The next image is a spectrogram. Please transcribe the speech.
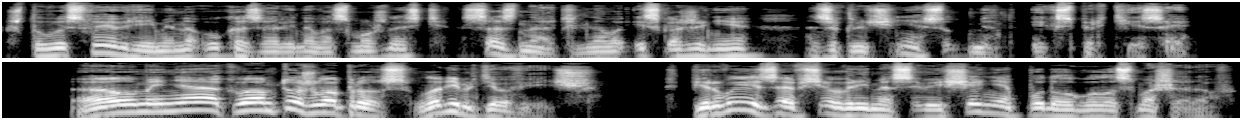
что вы своевременно указали на возможность сознательного искажения заключения судмедэкспертизы. — А у меня к вам тоже вопрос, Владимир Тимофеевич. Впервые за все время совещания подал голос Машеров.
